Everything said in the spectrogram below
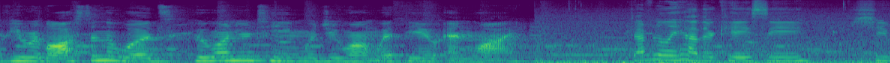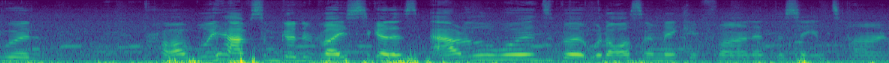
If you were lost in the woods, who on your team would you want with you and why? Definitely Heather Casey. She would probably have some good advice to get us out of the woods, but would also make it fun at the same time.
